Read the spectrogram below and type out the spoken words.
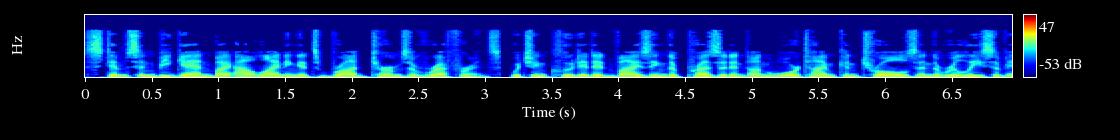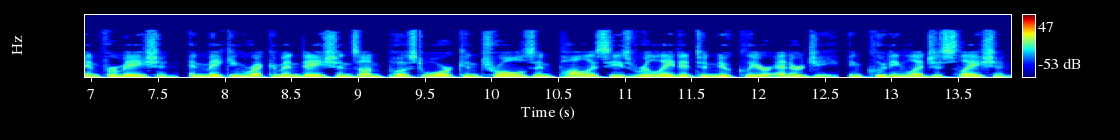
Stimson began by outlining its broad terms of reference, which included advising the President on wartime controls and the release of information, and making recommendations on post-war controls and policies related to nuclear energy, including legislation.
